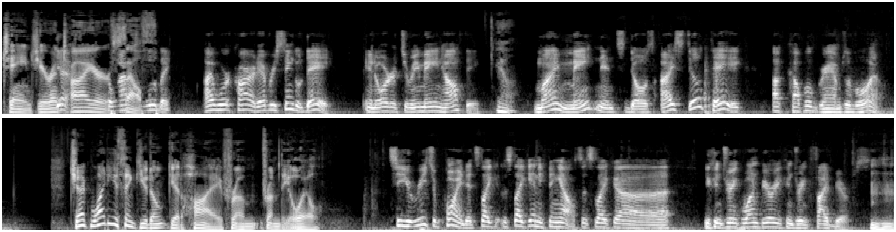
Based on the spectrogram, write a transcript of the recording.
change, your Yeah. entire Oh, self. Absolutely. I work hard every single day in order to remain healthy. Yeah. My maintenance dose, I still take a couple grams of oil. Jack, why do you think you don't get high from from the oil? See, you reach a point. It's like it's like anything else. It's like uh, you can drink one beer, you can drink five beers. hmm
